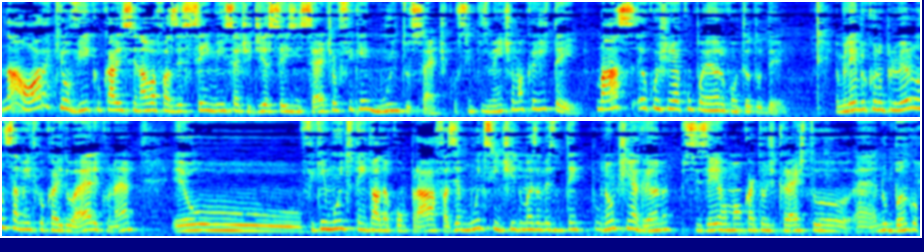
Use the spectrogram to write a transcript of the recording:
Na hora que eu vi que o cara ensinava a fazer 100 mil em 7 dias, 6 em 7, eu fiquei muito cético. Simplesmente eu não acreditei. Mas eu continuei acompanhando o conteúdo dele. Eu me lembro que no primeiro lançamento que eu caí do Érico, né, eu muito tentado a comprar, fazia muito sentido, mas ao mesmo tempo não tinha grana, precisei arrumar um cartão de crédito é, no banco.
